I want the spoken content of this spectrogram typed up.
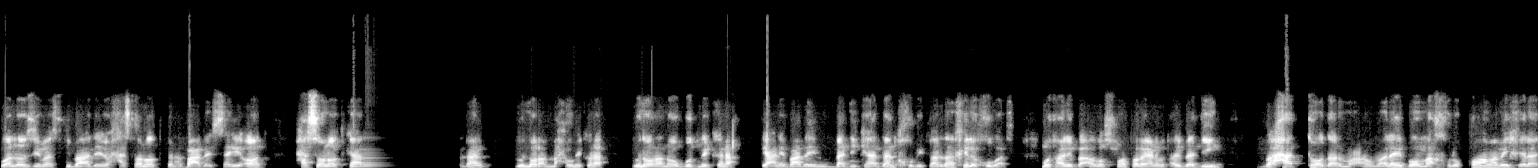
و لازم است که بعد او حسنات کنه. بعد از سیئات حسنات کردن گناه را محو می‌کنه. گناه را نابود می‌کنه. یعنی بعد این بدی کردن خوبی کردن خیلی خوب است. متعلق به الله سبحانه و تعالی یعنی متعلق به دین. و حتی در معامله با مخلوقا هم خیلی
